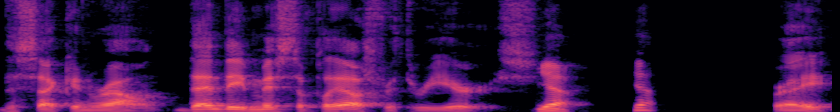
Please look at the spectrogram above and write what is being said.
the second round. Then they missed the playoffs for three years. Yeah, yeah. Right.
